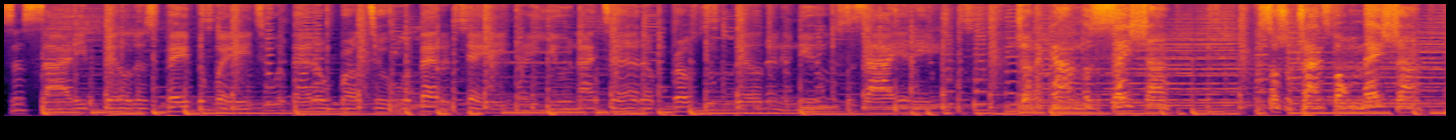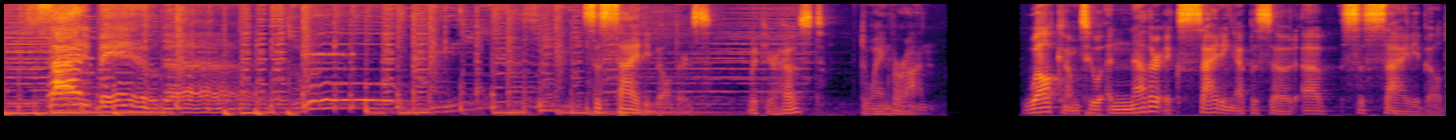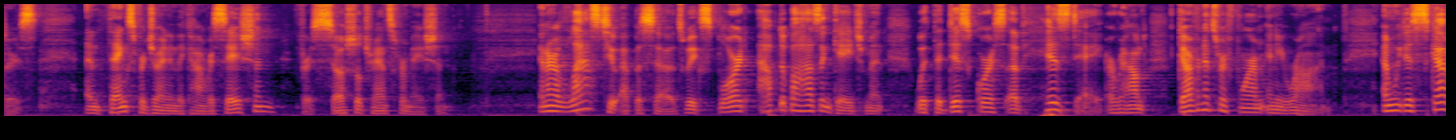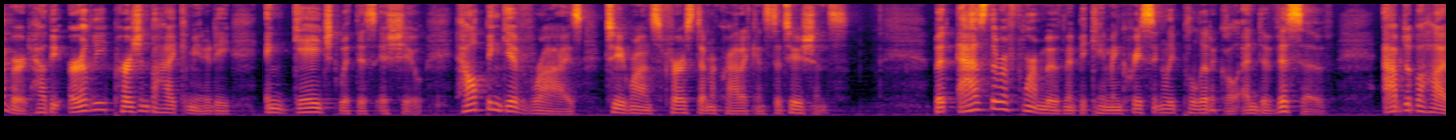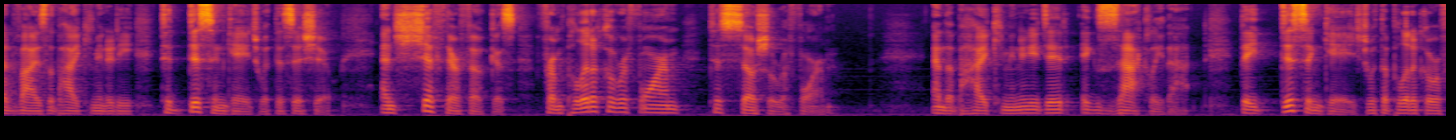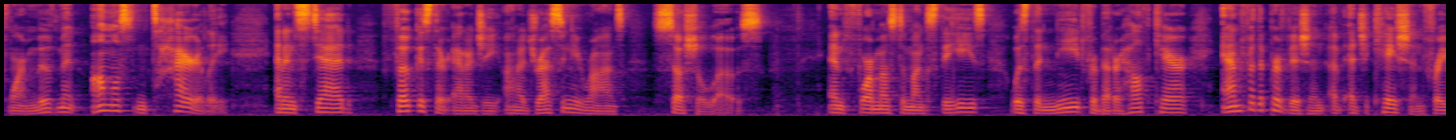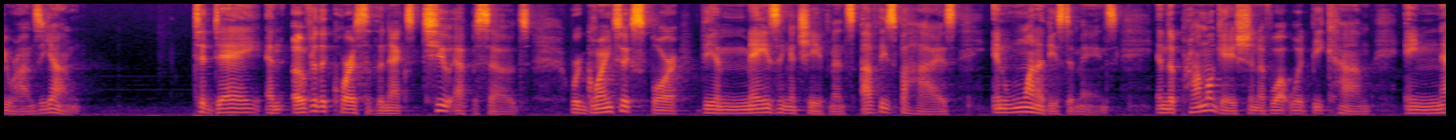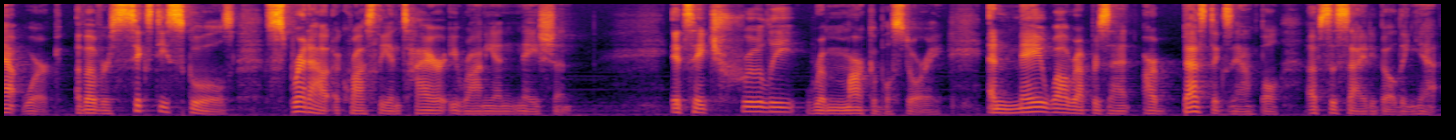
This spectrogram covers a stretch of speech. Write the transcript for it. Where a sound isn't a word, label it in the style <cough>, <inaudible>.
Society builders paved the way to a better world, to a better day. A united approach to building a new society. Join a conversation for social transformation. Society builders. Society Builders with your host, Duane Varan. Welcome to another exciting episode of Society Builders, and thanks for joining the conversation for social transformation. In our last two episodes, we explored Abdu'l Baha's engagement with the discourse of his day around governance reform in Iran, and we discovered how the early Persian Baha'i community engaged with this issue, helping give rise to Iran's first democratic institutions. But as the reform movement became increasingly political and divisive, Abdu'l Baha advised the Baha'i community to disengage with this issue and shift their focus from political reform to social reform. And the Baha'i community did exactly that. They disengaged with the political reform movement almost entirely and instead focused their energy on addressing Iran's social woes. And foremost amongst these was the need for better health care and for the provision of education for Iran's young. Today, and over the course of the next two episodes, we're going to explore the amazing achievements of these Baha'is in one of these domains, in the promulgation of what would become a network of over 60 schools spread out across the entire Iranian nation. It's a truly remarkable story and may well represent our best example of society building yet.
